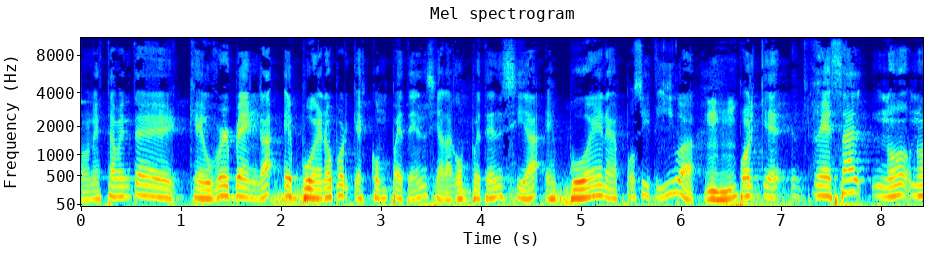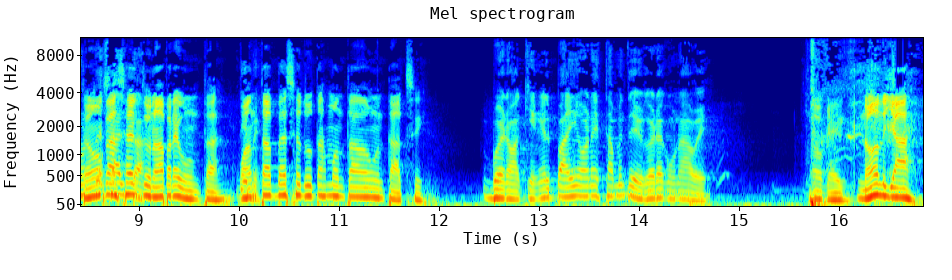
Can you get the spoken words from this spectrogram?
honestamente que Uber venga es bueno porque es competencia. La competencia es buena, es positiva. Porque resal, no, no Tengo que hacerte una pregunta. ¿Cuántas veces tú te has montado en un taxi? Bueno, aquí en el país, honestamente, yo creo que una vez. Ok. No, ya.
